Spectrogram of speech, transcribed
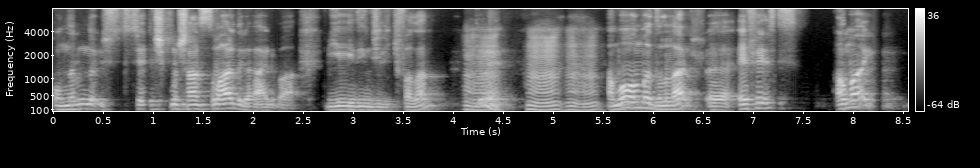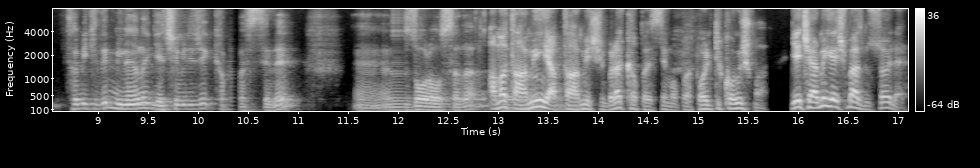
Onların da üst üste çıkma şansı vardı galiba. Bir yedincilik falan. Değil mi? Hı hı hı hı. Ama olmadılar. Ee, Efes ama tabii ki de Milan'ı geçebilecek kapasitede. Ee, zor olsa da. Ama tahmin Ee, yap tahmin için. Bırak kapasitemi. Politik konuşma. Geçer mi geçmez mi? Söyle.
